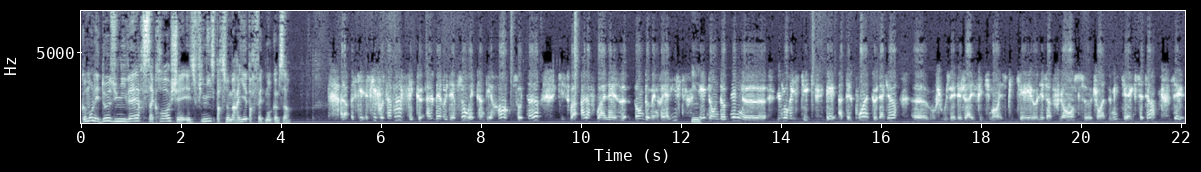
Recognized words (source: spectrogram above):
comment les deux univers s'accrochent et, finissent par se marier parfaitement comme ça? Alors, ce qu'il faut savoir, c'est que Albert Uderzo est un des rares auteurs qui soit à la fois à l'aise dans le domaine réaliste mm. et dans le domaine euh, humoristique. Et à tel point que d'ailleurs, euh, je vous ai déjà effectivement expliqué euh, les influences de Jean Mickey, etc. C'est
